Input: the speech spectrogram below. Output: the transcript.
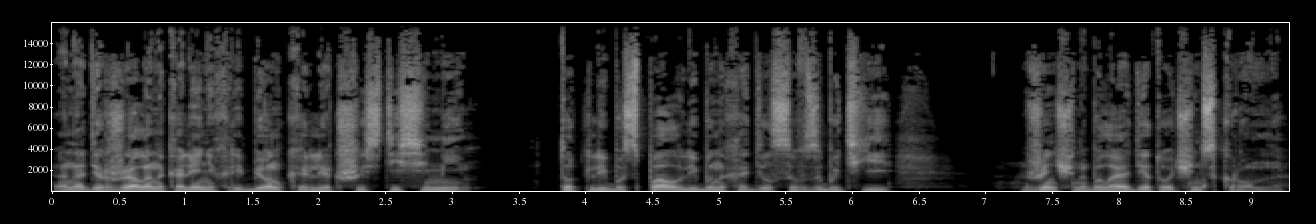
она держала на коленях ребенка лет шести-семи. Тот либо спал, либо находился в забытии. Женщина была одета очень скромно.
